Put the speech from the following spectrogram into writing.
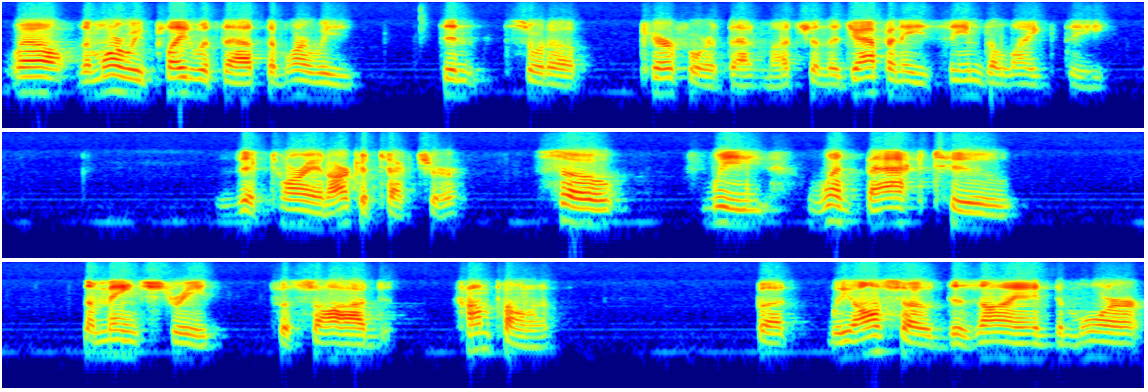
Well, the more we played with that, the more we didn't sort of care for it that much, and the Japanese seemed to like the Victorian architecture. So we went back to the Main Street facade component, but we also designed more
